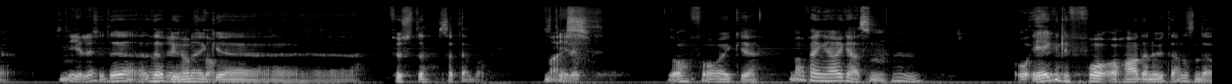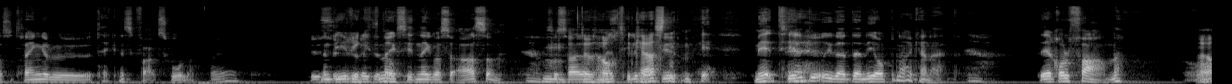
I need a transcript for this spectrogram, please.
Ja. Stilig. Så det, der jeg begynner hørt jeg eh, 1. september. Nice. Da får jeg eh, mer penger i kassen. Mm. Og egentlig for å ha den utdannelsen der, så trenger du teknisk fagskole. Ja. Men de ringte meg siden jeg var så awesome. Så sa jeg at vi tilbyr, deg denne jobben her, Kenneth. Det er Rolf Arne Ja.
